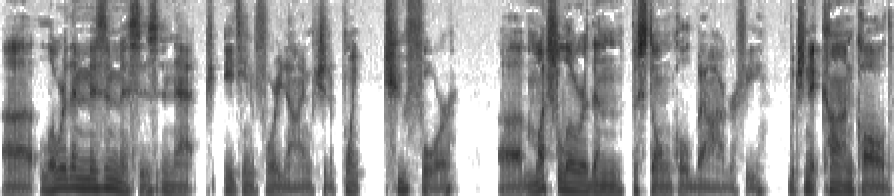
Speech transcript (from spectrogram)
uh, lower than Miz and Mrs. in that 18 to 49, which is a 0.24, uh, much lower than the Stone Cold biography, which Nick Khan called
